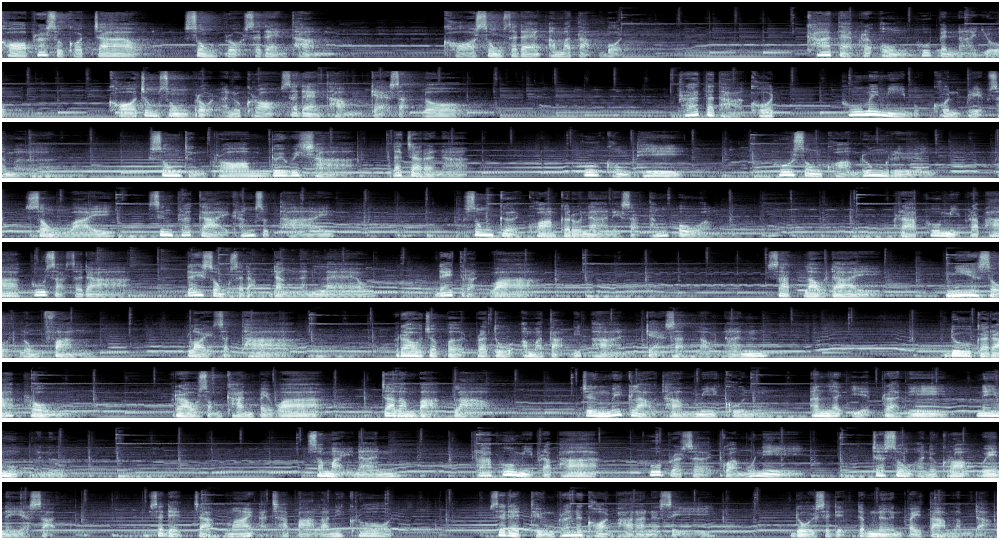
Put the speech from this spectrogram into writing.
ขอพระสุคตเจ้าทรงโปรดแสดงธรรม ขอทรงแสดงอมตะบท ข้าแต่พระองค์ผู้เป็นนายก ขอจงทรงโปรดอนุเคราะห์แสดงธรรมแก่สัตว์โลก พระตถาคตผู้ไม่มีบุคคลเปรียบเสมอ ทรงถึงพร้อมด้วยวิชาและจรณะ ผู้คงที่ ผู้ทรงความรุ่งเรือง ทรงไว้ซึ่งพระกายครั้งสุดท้าย ทรงเกิดความกรุณาในสัตว์ทั้งปวง พระผู้มีพระภาคผู้ศาสดาได้ทรงสดับดังนั้นแล้ว ได้ตรัสว่า สัตว์เหล่าใดเงี่ยโสดลงฟัง ปล่อยศรัทธา เราจะเปิดประตูอมตะนิพพานแก่สัตว์เหล่านั้น ดูกระพรม เราสำคัญไปว่า จะลำบากเปล่า จึงไม่กล่าวธรรมมีคุณอันละเอียดประณีตในหมู่มนุษย์ สมัยนั้น พระผู้มีพระภาคผู้ประเสริฐกว่ามุนี จะทรงอนุเคราะห์เวนยสัตว์ เสด็จจากไม้อัชปาลนิโครธ เสด็จถึงพระนครพาราณสี โดยเสด็จดำเนินไปตามลำดับ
